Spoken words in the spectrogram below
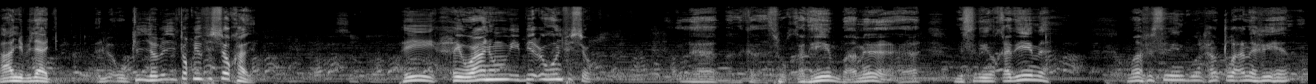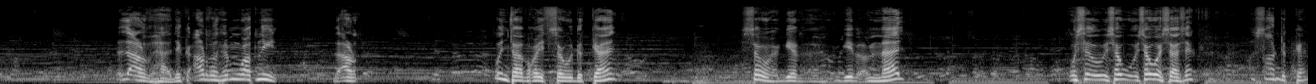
يعني بلاد. وكلهم يلتقيوا في السوق هذا. هي حيوانهم يبيعوهن في السوق. لا سوق قديم من سنين قديمه ما في سنين نقول إحنا طلعنا فيهن الأرض هذيك أرض المواطنين الأرض. وإنت بغيت تسوي دكان سوي جيب جيب عمال وسوي سوي سوي أساسك. وصار دكان.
